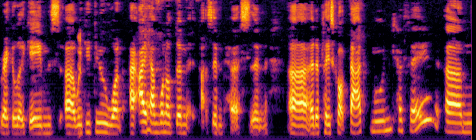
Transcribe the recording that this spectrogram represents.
regular games. Uh, we do do one. I, I have one of them that's in person. Uh, at a place called Bad Moon Cafe, um,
